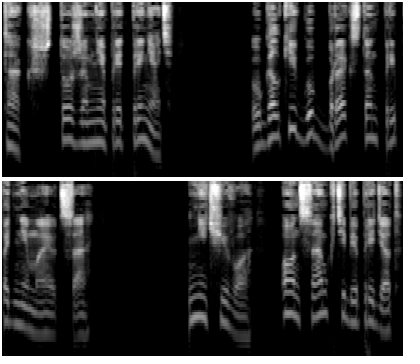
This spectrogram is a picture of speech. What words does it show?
Так что же мне предпринять? Уголки губ Брэкстон приподнимаются. Ничего, он сам к тебе придет.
